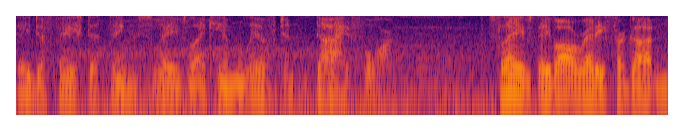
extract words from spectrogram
They defaced a thing slaves like him lived and died for. Slaves they've already forgotten.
